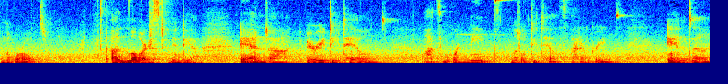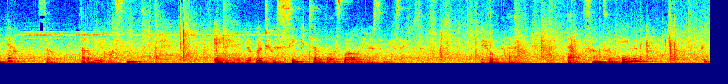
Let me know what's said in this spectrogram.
in the world, and the largest in India, and uh, very detailed. Lots of ornate little details that are great. And uh, yeah, so that'll be awesome. And you'll go to a Sikh temple as well and hear some music. I hope that that sounds okay with you. Great.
